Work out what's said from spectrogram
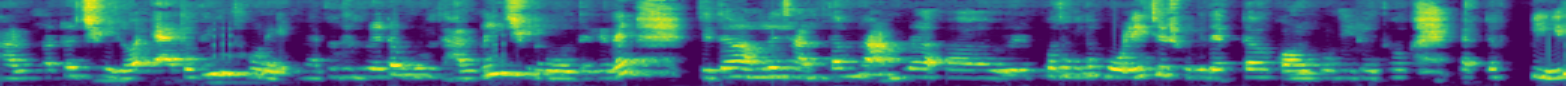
ধারণাটা ছিল, এতদিন ধরে এতদিন ধরে এটা ভুল ধারণাই ছিল বলতে গেলে, যেটা আমরা জানতাম না। আমরা প্রথমত বলি যে সুবিধা একটা গর্ভ নিরোধক একটা ফিল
